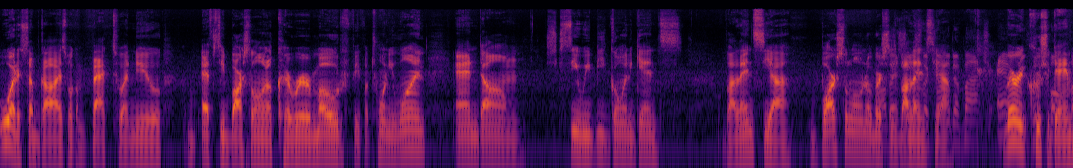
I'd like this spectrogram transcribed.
What is up guys? Welcome back to a new FC Barcelona career mode, FIFA 21. And um see we be going against Valencia. Barcelona versus Valencia. Very crucial game.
